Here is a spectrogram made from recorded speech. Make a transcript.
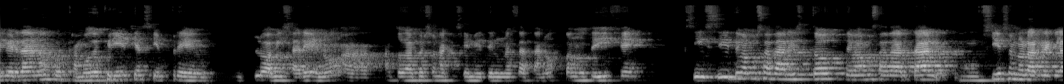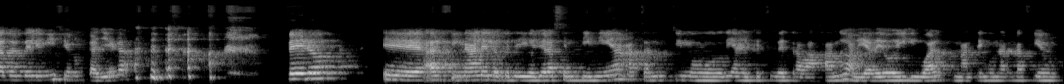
es verdad, ¿no? Pues a modo de experiencia siempre lo avisaré, ¿no? A, toda persona que se mete en una startup, ¿no? Cuando te dicen, sí, sí, te vamos a dar stock, te vamos a dar tal, mm, si eso no lo arreglas desde el inicio, nunca llega. Pero eh, al final es lo que te digo, yo la sentí mía hasta el último día en el que estuve trabajando. A día de hoy igual mantengo una relación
